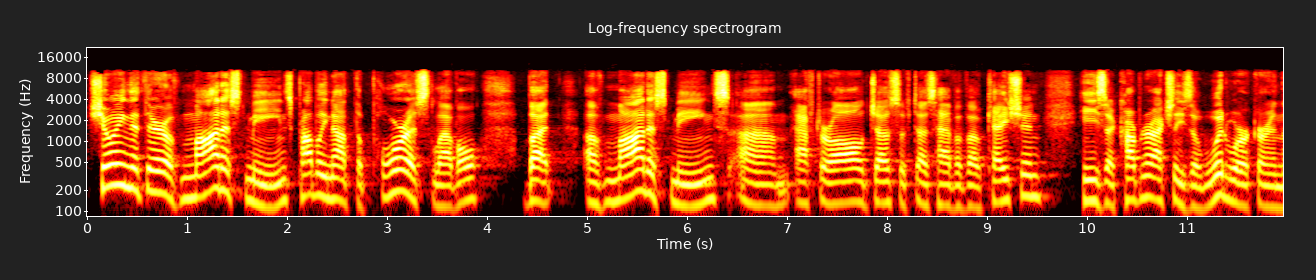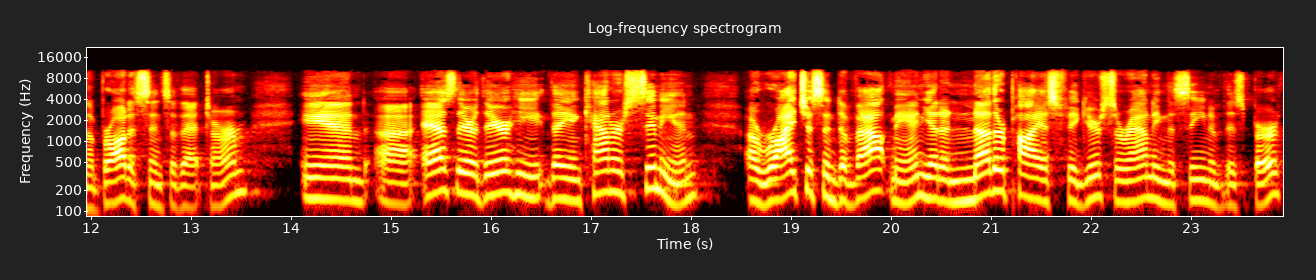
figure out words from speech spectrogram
showing that they're of modest means, probably not the poorest level, but of modest means. Um, after all, Joseph does have a vocation. He's a carpenter, actually, he's a woodworker in the broadest sense of that term. And uh, as they're there, he, they encounter Simeon, a righteous and devout man, yet another pious figure surrounding the scene of this birth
